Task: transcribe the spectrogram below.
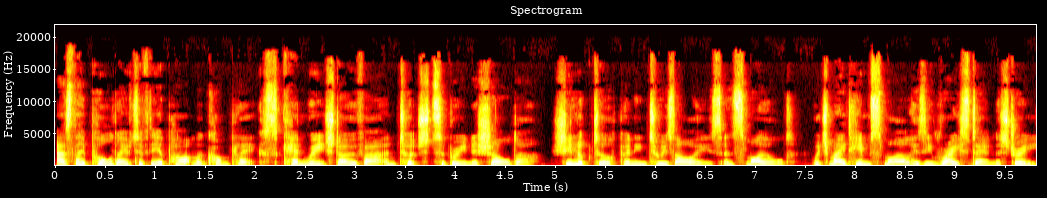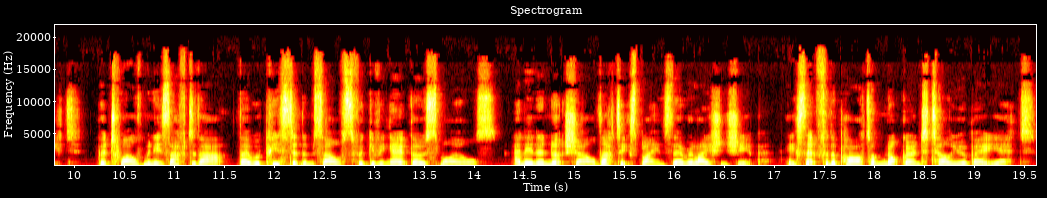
As they pulled out of the apartment complex, Ken reached over and touched Sabrina's shoulder. She looked up and into his eyes and smiled, which made him smile as he raced down the street. But twelve minutes after that, they were pissed at themselves for giving out those smiles. And in a nutshell, that explains their relationship. Except for the part I'm not going to tell you about yet.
